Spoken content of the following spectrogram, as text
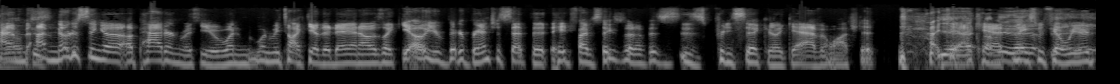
I'm I'm noticing a, a pattern with you when when we talked the other day, and I was like, "Yo, your bitter branches set that eight five six put up is is pretty sick." You're like, "Yeah, I haven't watched it. I can't. Yeah, I I can't. mean, it makes me feel weird."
